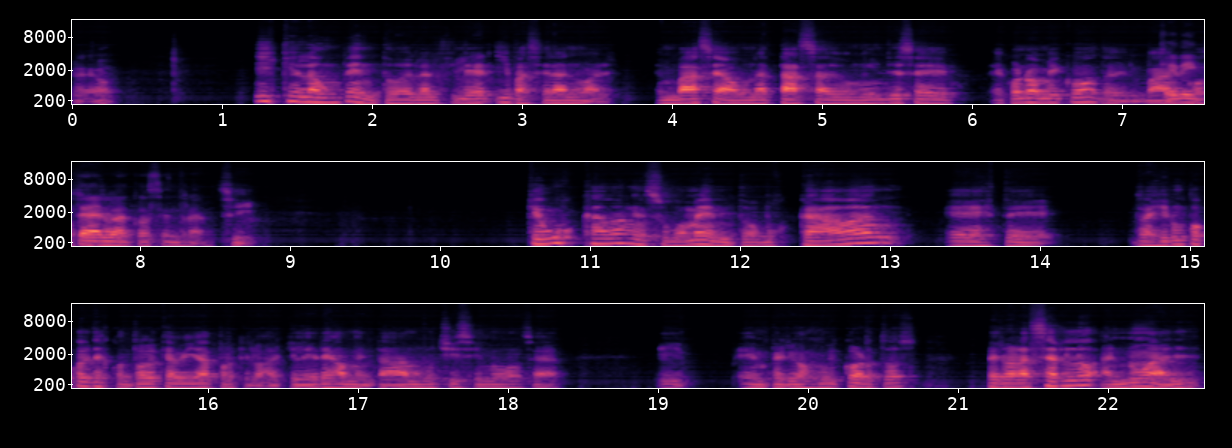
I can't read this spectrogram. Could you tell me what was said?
creo, y que el aumento del alquiler iba a ser anual, en base a una tasa de un índice económico del Banco que dicta el Central. Banco Central. Sí. ¿Qué buscaban en su momento? Buscaban este, regir un poco el descontrol que había porque los alquileres aumentaban muchísimo, o sea, y en periodos muy cortos, pero al hacerlo anual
